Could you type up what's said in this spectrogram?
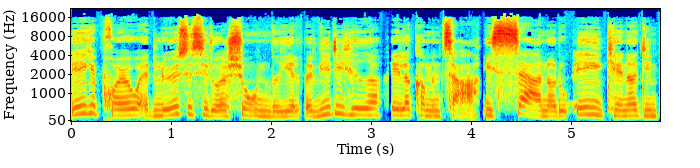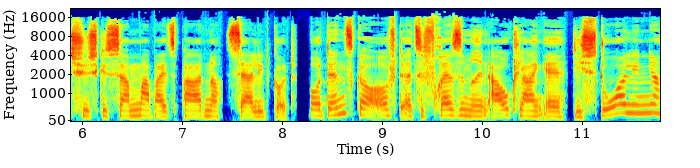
ikke prøve at løse situationen ved hjælp af vidigheder eller kommentarer, især når du ikke kender din tyske samarbejdspartner særligt godt. Hvor danskere ofte er tilfredse med en afklaring af de store linjer,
